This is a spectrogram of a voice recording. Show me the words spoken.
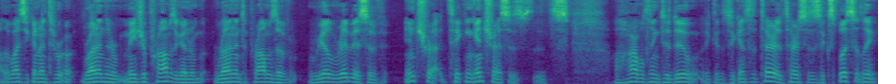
Otherwise, you're going to run into major problems. You're going to run into problems of real ribis, of interest, taking interest. It's, it's, a horrible thing to do. It's against the Torah. The Torah says explicitly,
